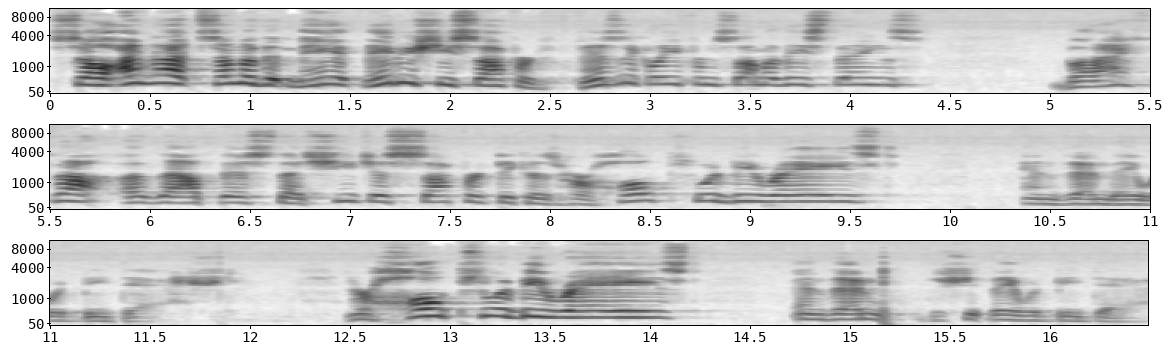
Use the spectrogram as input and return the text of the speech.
so I'm not, some of it, may, maybe she suffered physically from some of these things, but I thought about this that she just suffered because her hopes would be raised and then they would be dashed. And her hopes would be raised and then they would be dashed.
